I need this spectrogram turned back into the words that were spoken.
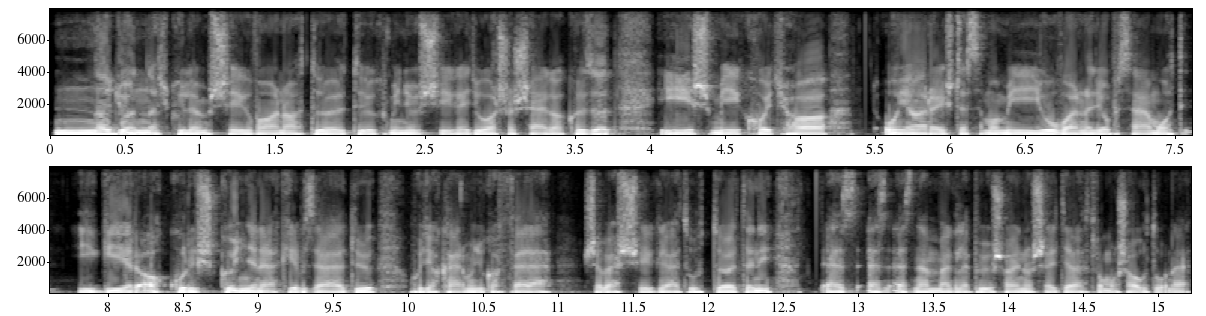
nagyon nagy különbség van a töltők minősége, gyorsasága között, és még hogyha olyanra is teszem, ami jóval nagyobb számot ígér, akkor is könnyen elképzelhető, hogy akár mondjuk a fele sebességgel tud tölteni. Ez, ez, ez nem meglepő sajnos egy elektromos autónál.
